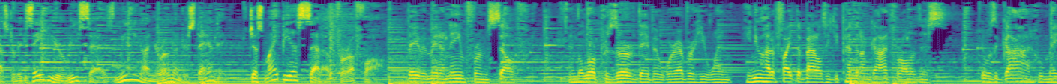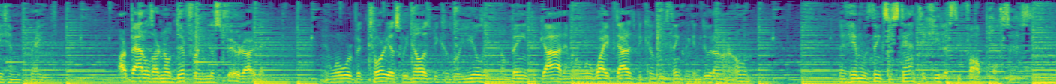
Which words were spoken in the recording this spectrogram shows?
Pastor Xavier Reese says leaning on your own understanding just might be a setup for a fall. David made a name for himself, and the Lord preserved David wherever he went. He knew how to fight the battles. He depended on God for all of this. It was God who made him great. Our battles are no different in the spirit, are they? And when we're victorious, we know it's because we're yielding and obeying to God. And when we're wiped out, it's because we think we can do it on our own. Let him who thinks he stands take heed lest he fall, Paul says.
